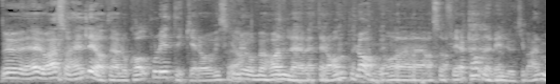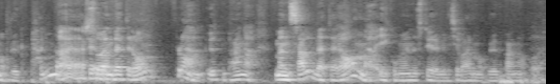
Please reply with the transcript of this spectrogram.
Nå er jo jeg så heldig at jeg er lokalpolitiker, og vi skulle ja. jo behandle veteranplan. og eh, altså Flertallet vil jo ikke være med å bruke penger. Nei, så en veteranplan uten penger. Men selv veteraner i kommunestyret vil ikke være med å bruke penger på det.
